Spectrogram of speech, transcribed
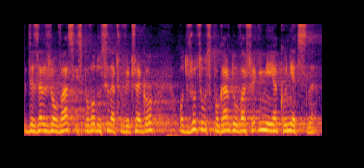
gdy zelżą was i z powodu Syna Człowieczego odrzucą z pogardą wasze imię jako niecne.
